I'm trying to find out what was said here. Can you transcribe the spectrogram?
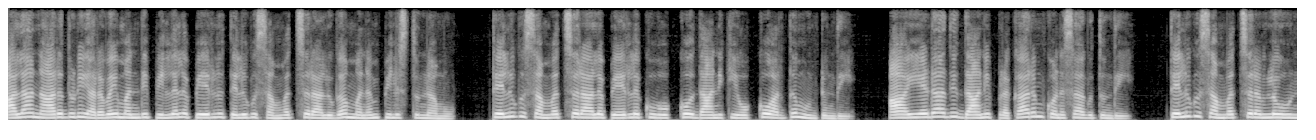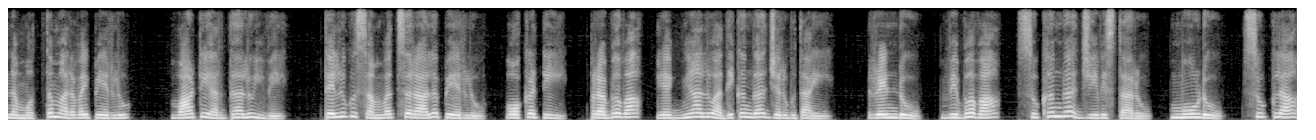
అలా నారదుడి అరవై మంది పిల్లల పేర్లు తెలుగు సంవత్సరాలుగా మనం పిలుస్తున్నాము. తెలుగు సంవత్సరాల పేర్లకు ఒక్కో దానికి ఒక్కో అర్థం ఉంటుంది. ఆ ఏడాది దాని ప్రకారం కొనసాగుతుంది. తెలుగు సంవత్సరంలో ఉన్న మొత్తం అరవై పేర్లు వాటి అర్థాలు ఇవే. తెలుగు సంవత్సరాల పేర్లు. ఒకటి ప్రభవ యజ్ఞాలు అధికంగా జరుగుతాయి. రెండు విభవ సుఖంగా జీవిస్తారు. మూడు శుక్ల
